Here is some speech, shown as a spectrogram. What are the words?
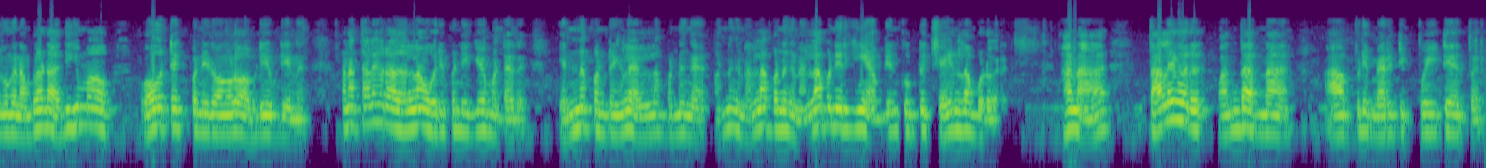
இவங்க நம்மளோட அதிகமா ஓவர்டேக் பண்ணிடுவாங்களோ அப்படி இப்படின்னு. ஆனா தலைவர் அதெல்லாம் ஒரி பண்ணிக்கவே மாட்டாரு. என்ன பண்றீங்களோ எல்லாம் பண்ணுங்க. பண்ணுங்க. நல்லா பண்ணுங்க. நல்லா பண்ணியிருக்கீங்க அப்படின்னு கூப்பிட்டு செயின்லாம் போடுவார் போடுவாரு. ஆனா தலைவர் வந்தார்னா அப்படி மிரட்டி போயிட்டே இருப்பார்.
